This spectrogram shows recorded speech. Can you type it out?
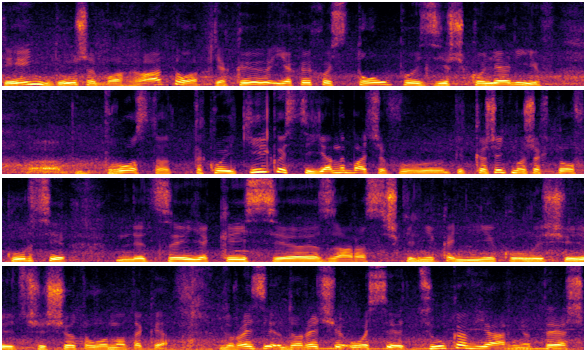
день дуже багато яких, якихось толп зі школярів. Е, Просто такої кількості я не бачив. Е, Підкажіть, може, хто в курсі це якісь е, зараз шкільні канікули, чи, чи що то воно таке. До речі, до речі, ось цю кав'ярню теж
